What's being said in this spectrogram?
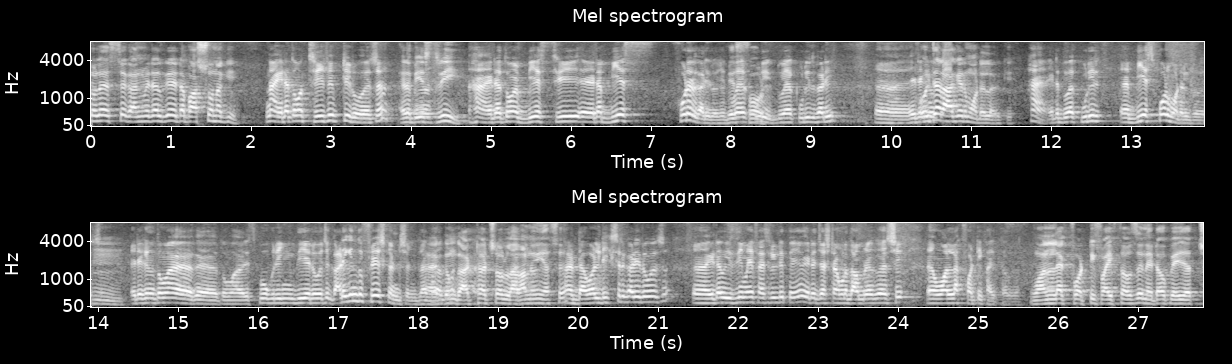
চলে এসছে গান মেটাল গ্রে এটা পাঁচশো নাকি? না এটা তোমার থ্রি ফিফটি রয়েছে। এটা বিএস থ্রি হ্যাঁ এটা তোমার বিএস থ্রি এটা বিএস ফোরের গাড়ি রয়েছে দু হাজার BS4 কুড়ি দু হাজার কুড়ির গাড়ি এটা ওইটার আগের মডেল আর কি। হ্যাঁ এটা দু হাজার কুড়ির বিএস ফোর মডেল রয়েছে। এটা কিন্তু তোমার তোমার স্পোক রিং দিয়ে রয়েছে। গাড়ি কিন্তু ফ্রেশ কন্ডিশন একদম গার্ড ঠাট সব লাগানোই আছে। আর ডাবল ডিক্সের গাড়ি রয়েছে। এটাও ইজিএমআই ফ্যাসিলিটি পেয়ে এটা জাস্ট আমরা দাম রেখেছি one lakh forty five thousand one lakh forty five thousand এটাও পেয়ে যাচ্ছ।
